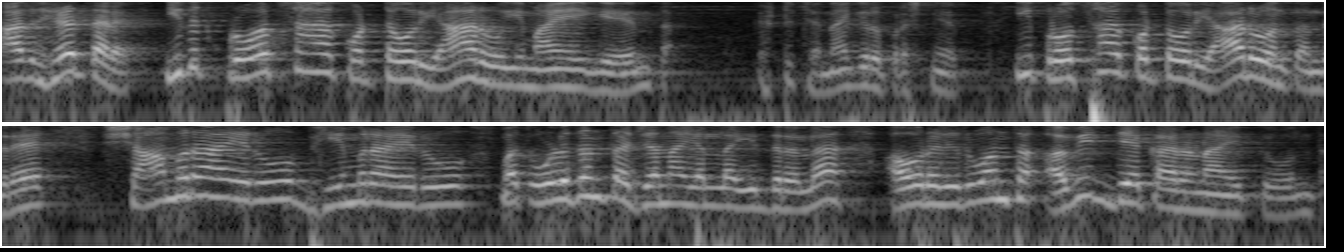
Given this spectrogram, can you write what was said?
ಆದ್ರೆ ಹೇಳ್ತಾರೆ, ಇದಕ್ಕೆ ಪ್ರೋತ್ಸಾಹ ಕೊಟ್ಟವರು ಯಾರು ಈ ಮಾಯೆಗೆ ಅಂತ. ಎಷ್ಟು ಚೆನ್ನಾಗಿರೋ ಪ್ರಶ್ನೆ ಈ ಪ್ರೋತ್ಸಾಹ ಕೊಟ್ಟವರು ಯಾರು ಅಂತಂದರೆ ಶಾಮರಾಯರು ಭೀಮರಾಯರು, ಮತ್ತು ಉಳಿದಂಥ ಜನ ಎಲ್ಲ ಇದ್ರಲ್ಲ, ಅವರಲ್ಲಿರುವಂಥ ಅವಿದ್ಯೆ ಕಾರಣ ಆಯಿತು ಅಂತ.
